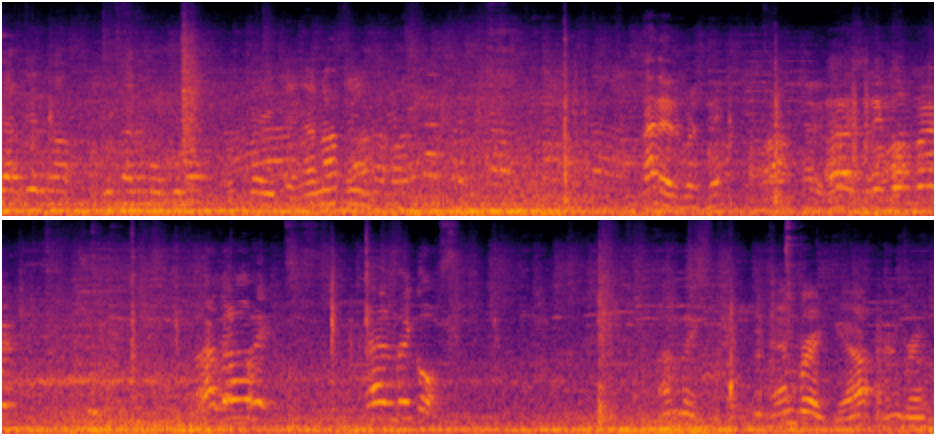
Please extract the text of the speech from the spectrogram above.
Charger nga, di ka na mo puno. Okay, tingnan natin. Ano, reverse nick? Ah, si convert. Brake. Handbrake ko. Handbrake. Handbrake, yeah, handbrake.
